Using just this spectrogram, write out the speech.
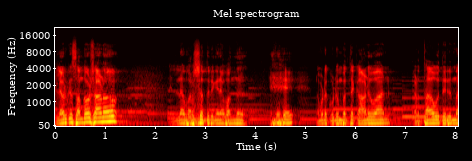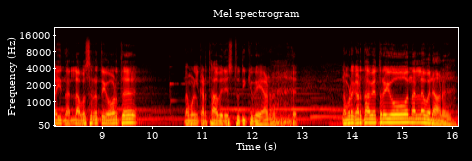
എല്ലാവർക്കും സന്തോഷാണോ? എല്ലാ വർഷത്തിലും ഇങ്ങനെ വന്ന് നമ്മുടെ കുടുംബത്തെ കാണുവാൻ കർത്താവ് തരുന്ന ഈ നല്ല അവസരത്തെ ഓർത്ത് നമ്മൾ കർത്താവിനെ സ്തുതിക്കുകയാണ്. നമ്മുടെ കർത്താവ് എത്രയോ നല്ലവനാണ്.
